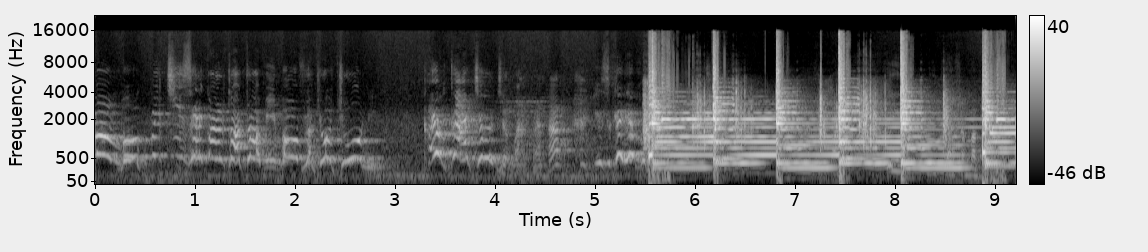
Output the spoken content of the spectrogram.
mambo. Kumbe chizi alikuwa anatoatoa mimba ovyo akiwa chuoni kayo kaa jamaa. Isikalia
